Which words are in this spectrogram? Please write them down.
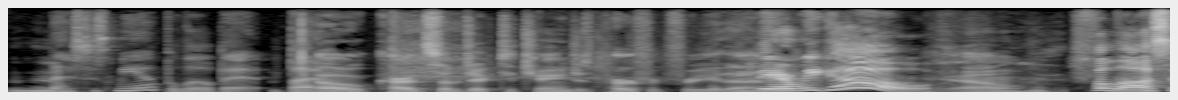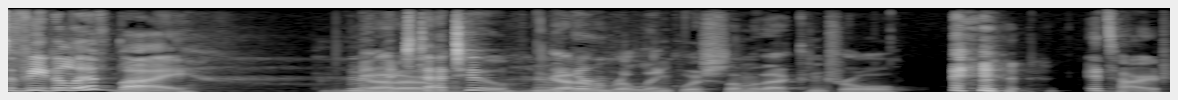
messes me up a little bit. But Oh, card subject to change is perfect for you then. there we go. You know, Philosophy to live by. You My next gotta- tattoo. There we got to relinquish some of that control. It's hard.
